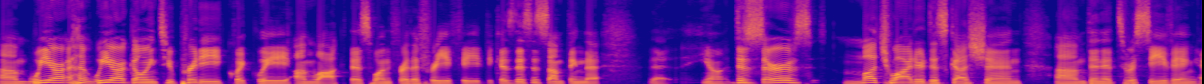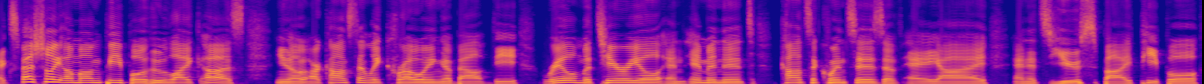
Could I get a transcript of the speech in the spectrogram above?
um, we are we are going to pretty quickly unlock this one for the free feed because this is something that that you know deserves much wider discussion um, than it's receiving, especially among people who, like us, you know, are constantly crowing about the real material and imminent consequences of AI and its use by people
